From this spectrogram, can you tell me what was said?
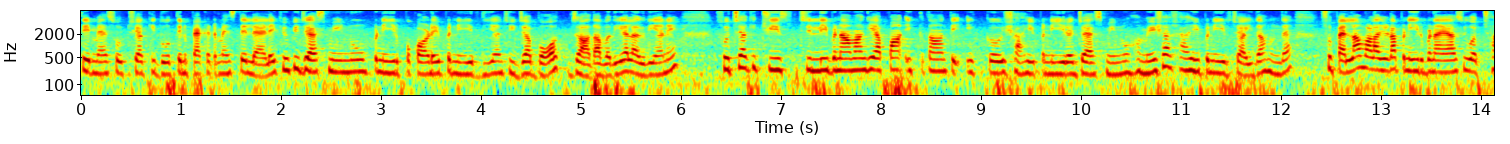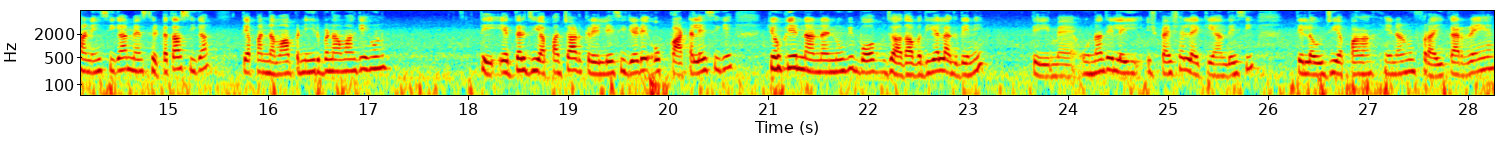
ਤੇ ਮੈਂ ਸੋਚਿਆ ਕਿ ਦੋ ਤਿੰਨ ਪੈਕਟ ਮੈਂ ਇਸ ਤੇ ਲੈ ਲਏ ਕਿਉਂਕਿ ਜੈਸਮੀਨ ਨੂੰ ਪਨੀਰ ਪਕੌੜੇ, ਪਨੀਰ ਦੀਆਂ ਚੀਜ਼ਾਂ ਬਹੁਤ ਜ਼ਿਆਦਾ ਵਧੀਆ ਲੱਗਦੀਆਂ ਨੇ। ਸੋਚਿਆ ਕਿ ਚੀਜ਼ ਚਿੱਲੀ ਬਣਾਵਾਂਗੇ ਆਪਾਂ ਇੱਕ ਤਾਂ ਤੇ ਇੱਕ ਸ਼ਾਹੀ ਪਨੀਰ, ਜੈਸਮੀਨ ਨੂੰ ਹਮੇਸ਼ਾ ਸ਼ਾਹੀ ਪਨੀਰ ਚਾਹੀਦਾ ਹੁੰਦਾ। ਸੋ ਪਹਿਲਾਂ ਵਾਲਾ ਜਿਹੜਾ ਪਨੀਰ ਬਣਾਇਆ ਸੀ ਉਹ ਅੱਛਾ ਨਹੀਂ ਸੀਗਾ, ਮੈਂ ਸਿੱਟਤਾ ਸੀਗਾ ਤੇ ਆਪਾਂ ਨਵਾਂ ਪਨੀਰ ਬਣਾਵਾਂਗੇ ਹੁਣ। ਤੇ ਇੱਧਰ ਜੀ ਆਪਾਂ ਝਾੜ ਕਰੇਲੇ ਸੀ ਜਿਹੜੇ ਉਹ ਕੱਟ ਲਏ ਸੀਗੇ ਕਿਉਂਕਿ ਇਹ ਨਾਨਾ ਨੂੰ ਵੀ ਬਹੁਤ ਜ਼ਿਆਦਾ ਵਧੀਆ ਲੱਗਦੇ ਨੇ। ਤੇ ਮੈਂ ਉਹਨਾਂ ਦੇ ਲਈ ਸਪੈਸ਼ਲ ਲੈ ਕੇ ਆਂਦੇ ਸੀ। ਤੇ ਲਓ ਜੀ, ਆਪਾਂ ਇਹਨਾਂ ਨੂੰ ਫਰਾਈ ਕਰ ਰਹੇ ਹਾਂ।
